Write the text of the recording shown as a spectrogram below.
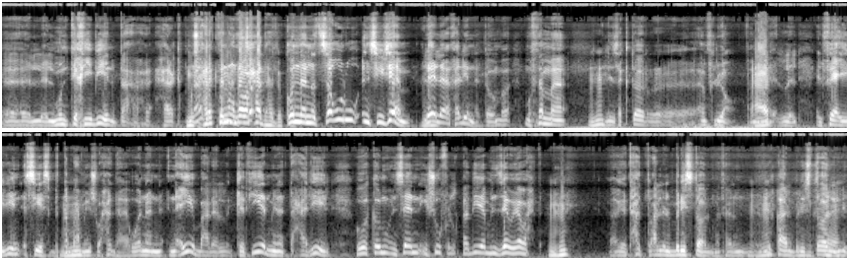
والمنتخبين بتاع حركة مش النهضة. حركة النهضة وحدها دكتور كنا نتصوروا انسجام. لا لا خلينا ثم. لي زاكتور انفلونس عارف. الفاعلين السياسي بالطبع. مش وحدها. وأنا نعيب على الكثير من التحاليل. هو كونه إنسان يشوف القضية من زاوية واحدة. يتحدثوا على البريستول مثلا اللي قال بريستول اللي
